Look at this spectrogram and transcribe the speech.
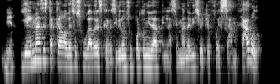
Bien. Y el más destacado de esos jugadores que recibieron su oportunidad en la semana 18 fue Sam Howell,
